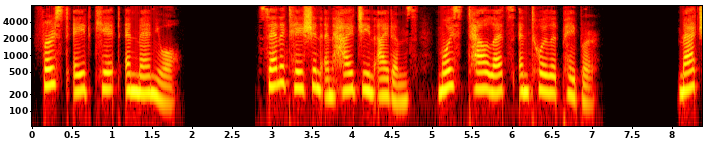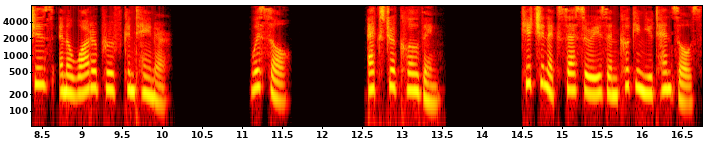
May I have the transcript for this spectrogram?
First aid kit and manual. Sanitation and hygiene items, moist towelettes and toilet paper. Matches and a waterproof container. Whistle. Extra clothing. Kitchen accessories and cooking utensils,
